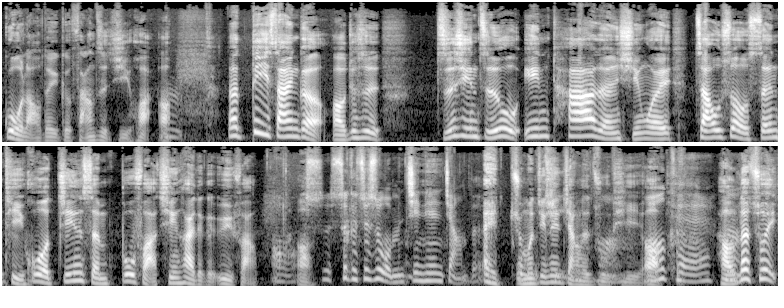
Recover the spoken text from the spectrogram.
过劳的一个防止计划哦。那第三个哦，就是执行职务因他人行为遭受身体或精神不法侵害的一个预防哦。是这个就是我们今天讲的哎，我们今天讲的主题哦。OK，好，那所以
